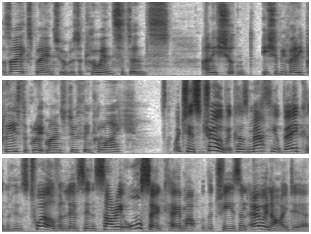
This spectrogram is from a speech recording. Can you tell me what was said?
As I explained to him, it was a coincidence and he shouldn't he should be very pleased that great minds do think alike. Which is true because Matthew Bacon, who's 12 and lives in Surrey, also came up with the cheese and Owen idea.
